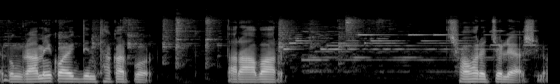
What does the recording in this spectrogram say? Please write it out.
এবং গ্রামে কয়েকদিন থাকার পর তারা আবার শহরে চলে আসলো।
